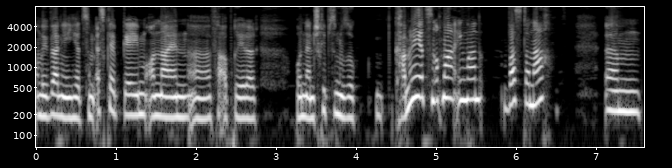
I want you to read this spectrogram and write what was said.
und wir waren ja hier zum Escape Game online äh, verabredet und dann schrieb sie nur so, kam mir jetzt noch mal irgendwann was danach? Ähm,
